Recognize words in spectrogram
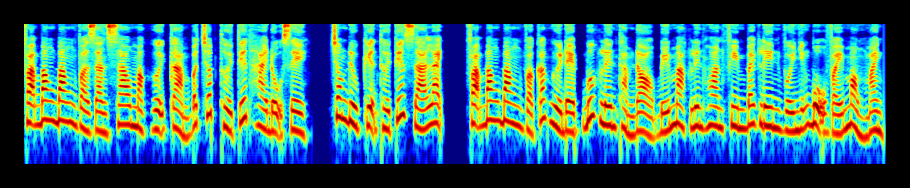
Phạm Băng Băng và dàn sao mặc gợi cảm bất chấp thời tiết 2 độ C. Trong điều kiện thời tiết giá lạnh, Phạm Băng Băng và các người đẹp bước lên thảm đỏ bế mạc liên hoan phim Berlin với những bộ váy mỏng manh.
